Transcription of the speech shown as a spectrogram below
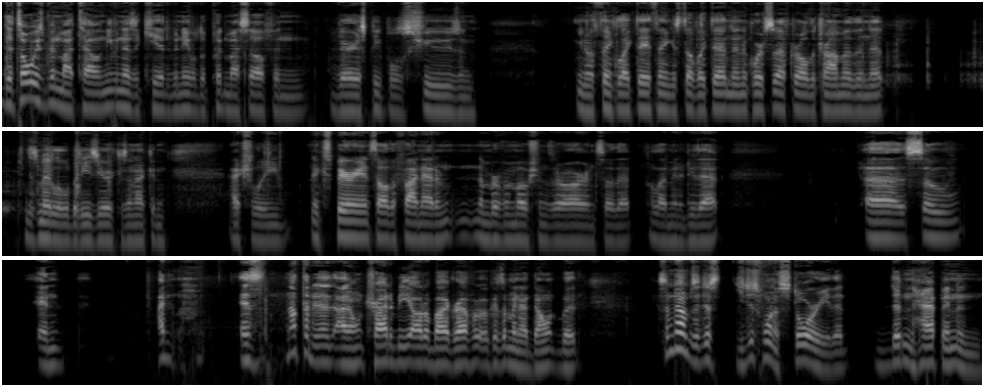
that's always been my talent. Even as a kid, been able to put myself in various people's shoes and you know think like they think and stuff like that. And then of course, after all the trauma, then that just made it a little bit easier because then I can actually experience all the finite number of emotions there are, and so that allowed me to do that. Uh, so and I as not that I don't try to be autobiographical because I mean I don't, but sometimes I just you just want a story that didn't happen and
